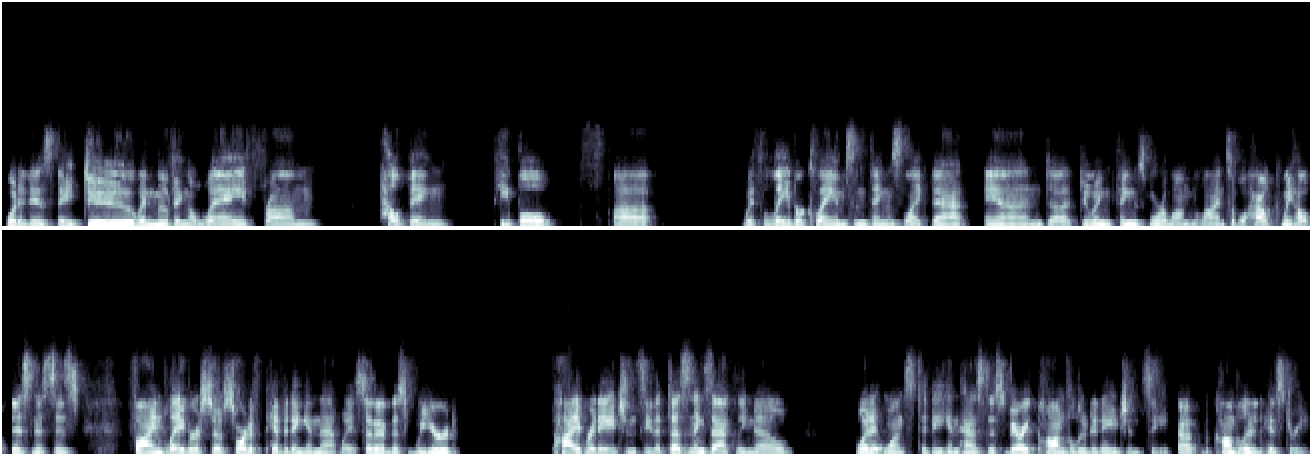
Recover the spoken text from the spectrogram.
what it is they do and moving away from helping people uh, with labor claims and things like that and uh, doing things more along the lines of, well, how can we help businesses find labor? So sort of pivoting in that way. So they're this weird hybrid agency that doesn't exactly know what it wants to be and has this very convoluted agency, uh, convoluted history.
